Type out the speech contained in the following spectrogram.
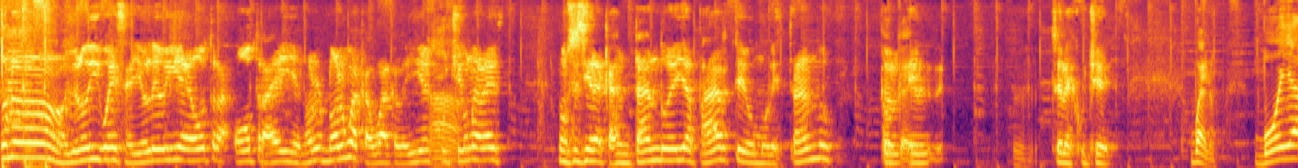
No, no, no, no, yo no digo esa, yo le oí a otra, otra a ella, no, no el Waka, le oí, escuché Ah. una vez, no sé si era cantando ella aparte o molestando, pero el- se la escuché. Bueno, voy a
